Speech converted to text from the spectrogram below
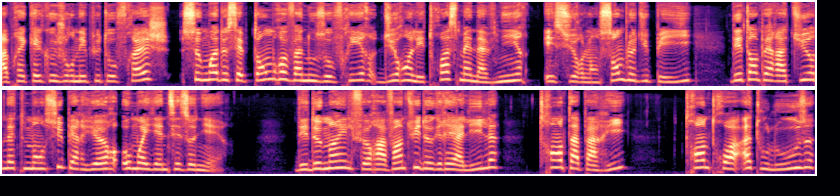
Après quelques journées plutôt fraîches, ce mois de septembre va nous offrir, durant les trois semaines à venir et sur l'ensemble du pays, des températures nettement supérieures aux moyennes saisonnières. Dès demain, il fera 28 degrés à Lille, 30 à Paris, 33 à Toulouse,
